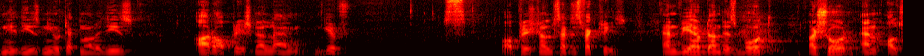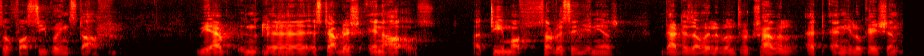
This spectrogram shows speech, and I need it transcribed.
these new technologies are operational and give operational satisfactories. And we have done this both ashore and also for seagoing staff. We have uh, established in-house a team of service engineers that is available to travel at any location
